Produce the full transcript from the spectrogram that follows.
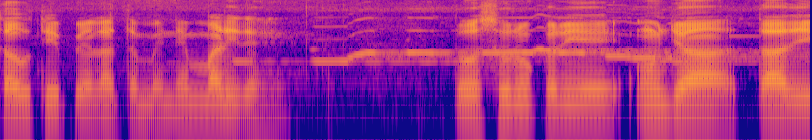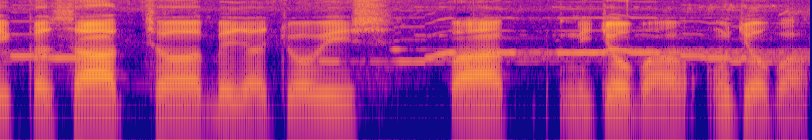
સૌથી પહેલાં તમને મળી રહે. તો શરૂ કરીએ ઊંઝા, તારીખ સાત છ બે હજાર ચોવીસ, પાક નીચો ભાવ, ઊંચો ભાવ.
